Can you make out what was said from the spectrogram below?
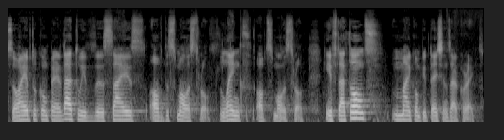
So I have to compare that with the size of the smallest road, the length of the smallest road. If that holds, my computations are correct.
